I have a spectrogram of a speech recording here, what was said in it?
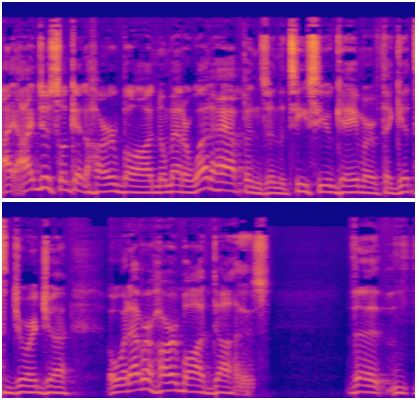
I, I just look at Harbaugh. No matter what happens in the TCU game, or if they get to Georgia, or whatever Harbaugh does, the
